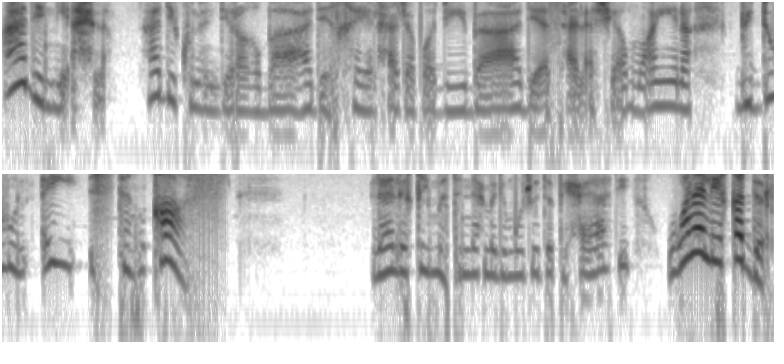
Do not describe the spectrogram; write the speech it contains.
عادي إني أحلم. عادي يكون عندي رغبة عادي أتخيل حاجة أبغى أجيبها عادي أسعى لأشياء معينة بدون أي استنقاص. لا لقيمة النعمة اللي موجودة بحياتي ولا لقدر.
